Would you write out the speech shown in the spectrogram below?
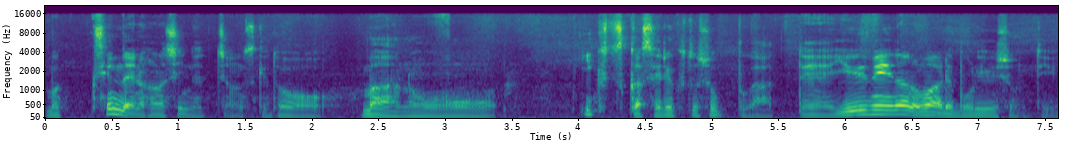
まあ、仙台の話になっちゃうんですけど、まああのいくつかセレクトショップがあって有名なのはレボリューションっていう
